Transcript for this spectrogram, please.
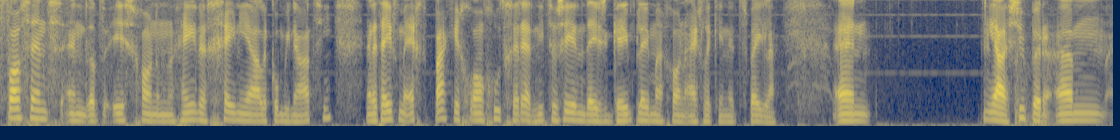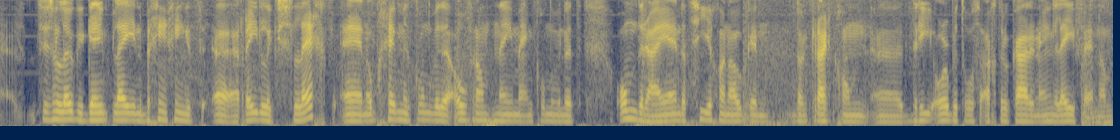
fast hands, en dat is gewoon een hele geniale combinatie. En het heeft me echt een paar keer gewoon goed gered. Niet zozeer in deze gameplay, maar gewoon eigenlijk in het spelen. En ja, super. Um, het is een leuke gameplay. In het begin ging het uh, redelijk slecht. En op een gegeven moment konden we de overhand nemen en konden we het omdraaien. En dat zie je gewoon ook. En dan krijg ik gewoon uh, drie orbitals achter elkaar in één leven. En dan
